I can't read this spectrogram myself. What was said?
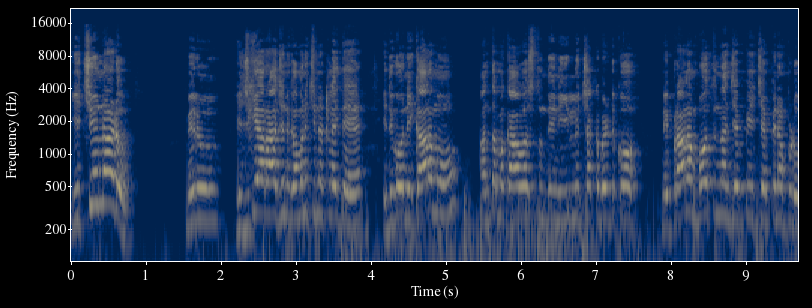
ఇచ్చి ఉన్నాడు. మీరు హిజ్కియా రాజును గమనించినట్లయితే ఇదిగో నీ కాలము అంతము కావస్తుంది నీ ఇల్లు చక్కబెట్టుకో నీ ప్రాణం పోతుందని చెప్పి చెప్పినప్పుడు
